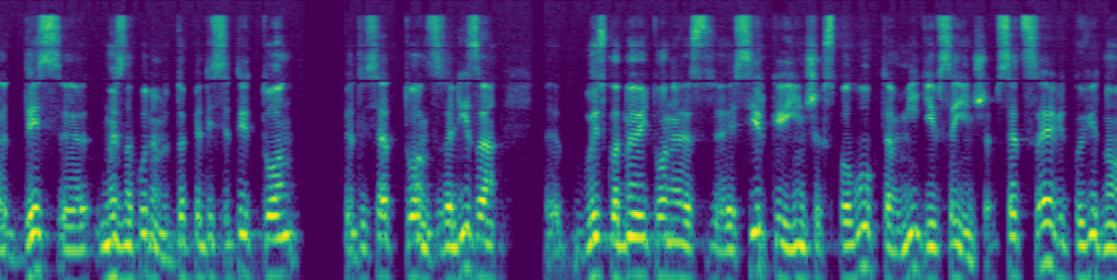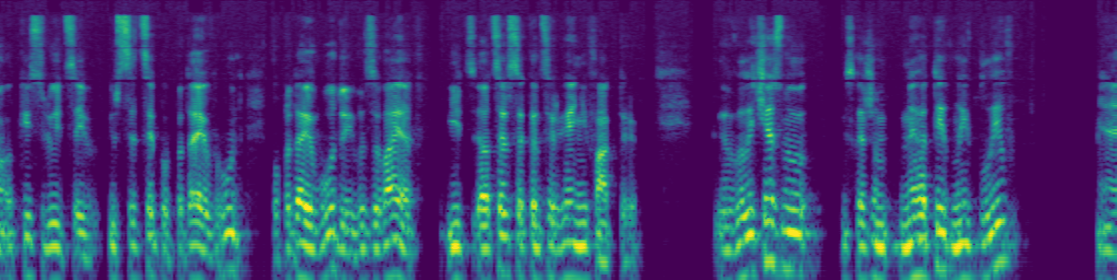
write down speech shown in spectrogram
десь е, ми знаходимо до 50 тонн 50 тонн заліза, е, близько одної тонни е, сірки, інших сполук, там міді і все інше. Все це відповідно окислюється, і все це попадає в ґрунт, попадає в воду і визиває, і а це все канцерогенні фактори. Е, Величезну, скажімо, негативний вплив е,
